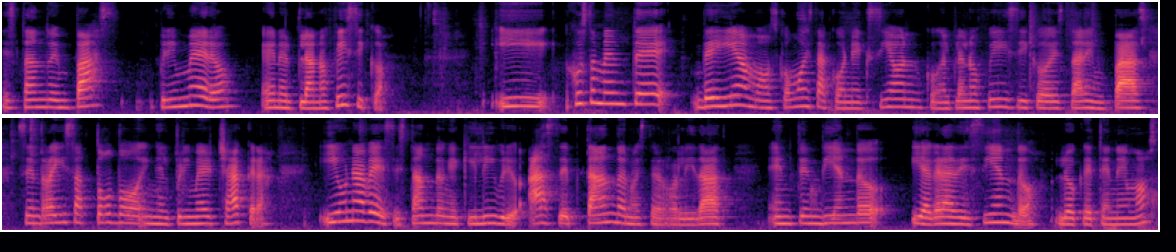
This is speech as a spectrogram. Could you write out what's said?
estando en paz primero en el plano físico y justamente veíamos cómo esta conexión con el plano físico, estar en paz, se enraiza todo en el primer chakra. Y una vez estando en equilibrio, aceptando nuestra realidad, entendiendo y agradeciendo lo que tenemos,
